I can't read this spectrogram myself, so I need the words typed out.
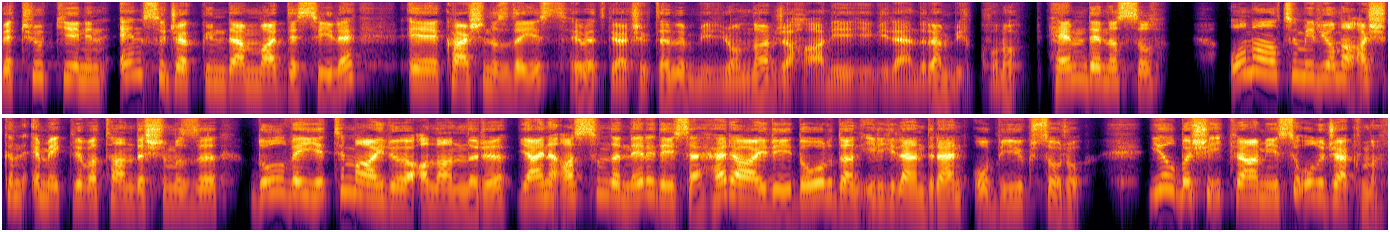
ve Türkiye'nin en sıcak gündem maddesiyle e, karşınızdayız. Evet gerçekten de milyonlarca haneyi ilgilendiren bir konu. Hem de nasıl? 16 milyona aşkın emekli vatandaşımızı, dul ve yetim aylığı alanları, yani aslında neredeyse her aileyi doğrudan ilgilendiren o büyük soru. Yılbaşı ikramiyesi olacak mı?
